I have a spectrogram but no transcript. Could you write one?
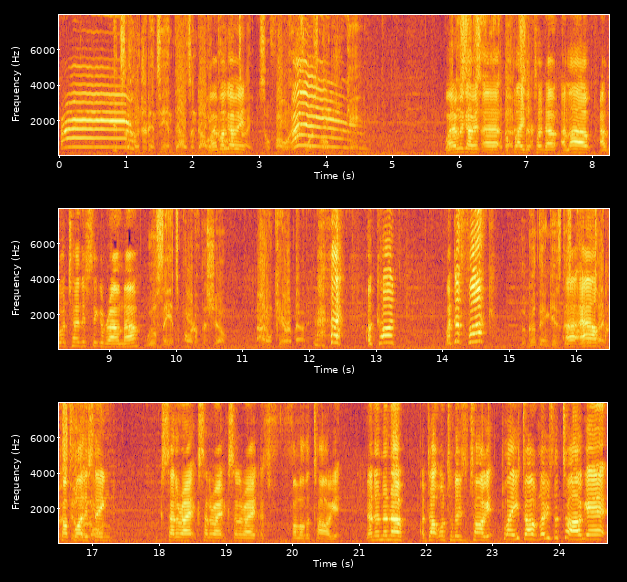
It's a hundred and ten thousand dollar Where am I going? so follow him for as long as you can. Where are we going? Uh, about sir. upside down. Hello? How do I turn this thing around now? We'll say it's part of the show. I don't care about it. I can't. What the fuck? The good thing is this Uh, help! I can't fly this thing. Accelerate, accelerate, accelerate. Let's follow the target. No, no, no, no! I don't want to lose the target. Please don't lose the target!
